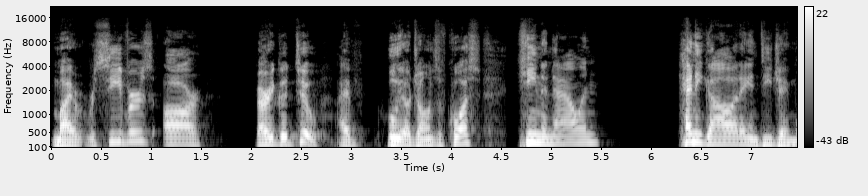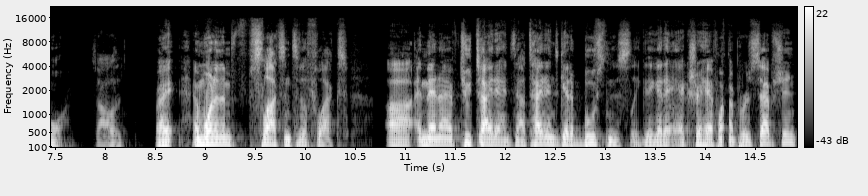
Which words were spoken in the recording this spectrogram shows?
My receivers are very good too. I have Julio Jones, of course, Keenan Allen, Kenny Golladay, and DJ Moore. Solid. Right, and one of them slots into the flex. Uh, and then I have two tight ends. Now tight ends get a boost in this league. They get an extra half point per reception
